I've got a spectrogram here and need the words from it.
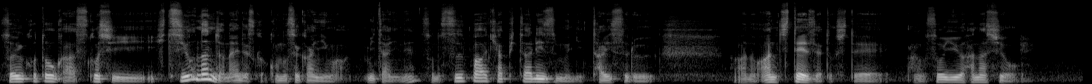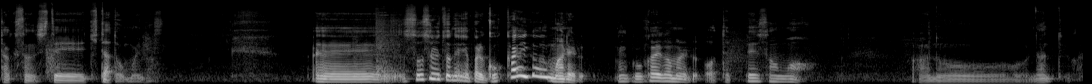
そういうことが少し必要なんじゃないですか？この世界にはみたいにね。そのスーパーキャピタリズムに対するあのアンチテーゼとしてあのそういう話をたくさんしてきたと思います。えー、そうするとねやっぱり誤解が生まれる、ね、誤解が生まれる。あ哲平さんはあの何、て言うか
